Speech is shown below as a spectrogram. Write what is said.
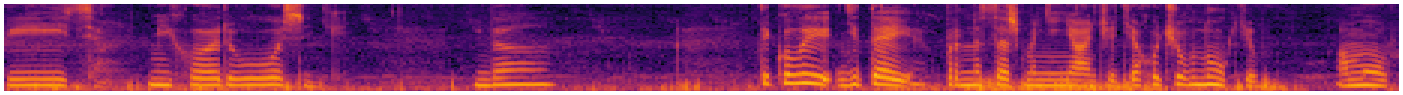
киця, мій хорошенький. Да. Ти коли дітей принесеш мені нянчить, я хочу внуків, Амур.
